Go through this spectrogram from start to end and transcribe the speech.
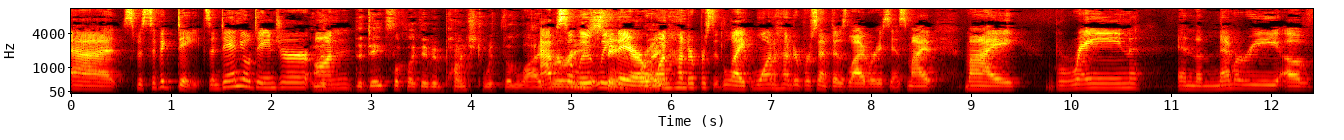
uh specific dates and daniel danger The- on the, dates look like they've been punched with the library. absolutely stamp, they are 100% like 100% those library stamps. My my brain and the memory of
